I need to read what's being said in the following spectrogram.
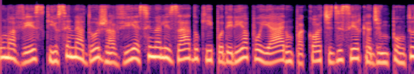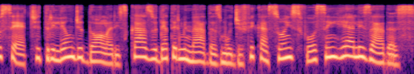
uma vez que o senador já havia sinalizado que poderia apoiar um pacote de cerca de 1,7 trilhão de dólares caso determinadas modificações fossem realizadas.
